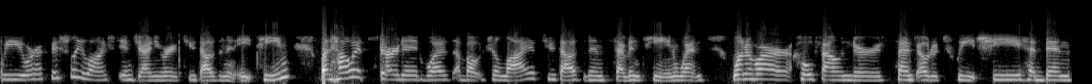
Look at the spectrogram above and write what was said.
we were officially launched in January of 2018, but how it started was about July of 2017 when one of our co-founders sent out a tweet. She had been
